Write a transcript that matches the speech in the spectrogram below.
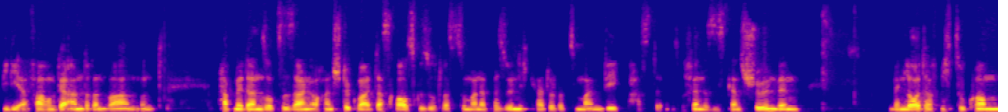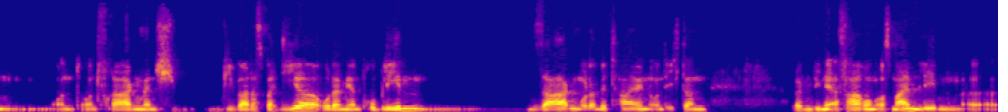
wie die Erfahrungen der anderen waren und habe mir dann sozusagen auch ein Stück weit das rausgesucht, was zu meiner Persönlichkeit oder zu meinem Weg passte. Insofern ist es ganz schön, wenn wenn Leute auf mich zukommen und, und fragen, Mensch, wie war das bei dir? Oder mir ein Problem sagen oder mitteilen und ich dann irgendwie eine Erfahrung aus meinem Leben äh,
